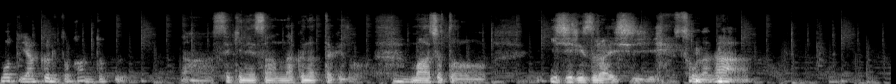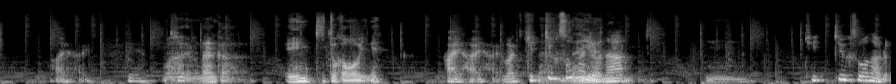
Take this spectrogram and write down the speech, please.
元ヤクルト監督。ああ、関根さん亡くなったけど、うんまあちょっと、いじりづらいし。そうだな。はいはい。ねまあでもなんか、延期とか多いね。はいはいはい。まあ、結局そうなるよな。。うん。結局そうなる。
